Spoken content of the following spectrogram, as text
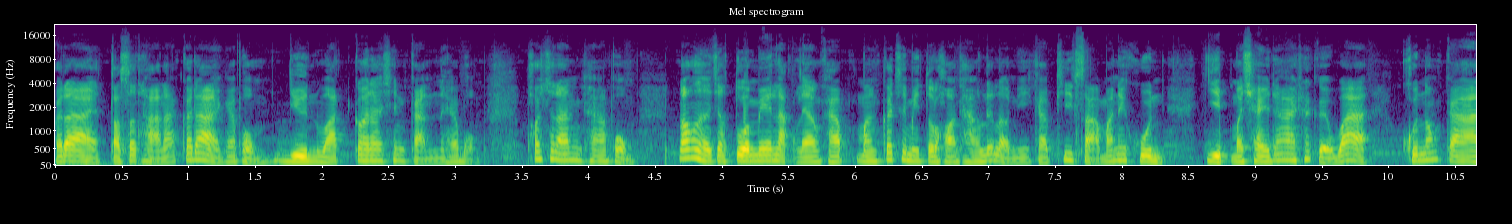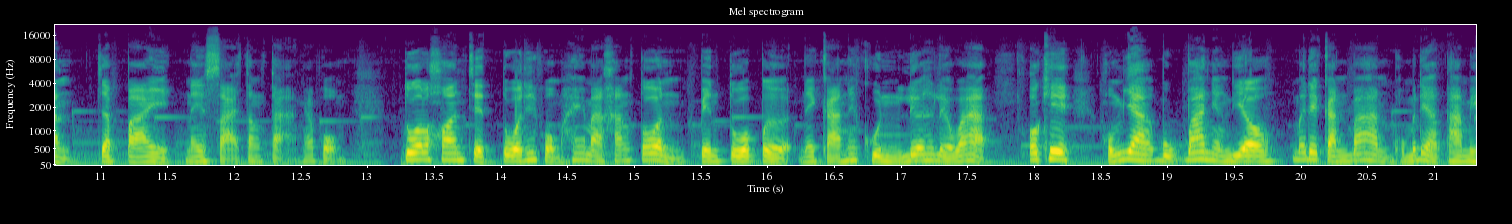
ก็ได้ ตัดสถานะก็ได้ครับผมยืนวัดก็ได้เช่นกันนะครับผมเพราะฉะนั้นครับผมนอกเหนือจากตัวเมนหลักแล้วครับมันก็จะมีตัวละครทางเลือกเหล่านี้ครับที่สามารถให้คุณหยิบมาใช้ได้ ถ้าเกิดว่าคุณต้องการจะไปในสายต่างๆครับผมตัวละคร 7 ตัวที่ผมให้มาข้างต้น เป็นตัวเปิดในการให้คุณเลือกเลยว่า โอเค ผมอยากบุกบ้านอย่างเดียว ไม่ได้กันบ้าน ผมไม่ได้อยากตามเม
